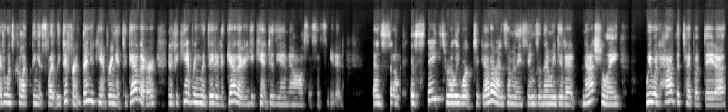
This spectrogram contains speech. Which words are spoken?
everyone's collecting it slightly different. Then you can't bring it together. And if you can't bring the data together, you can't do the analysis that's needed. And so, if states really work together on some of these things and then we did it nationally, we would have the type of data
